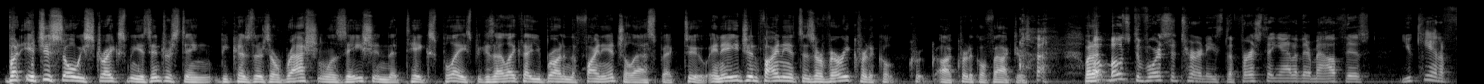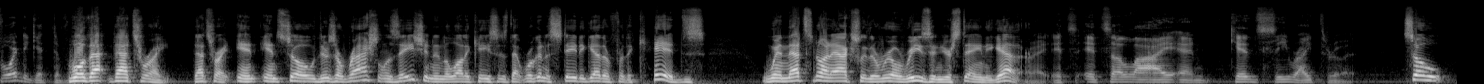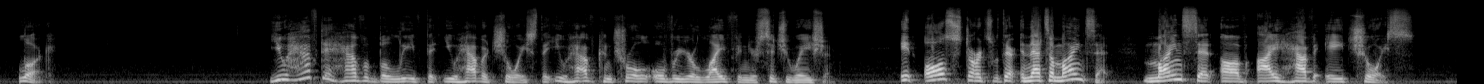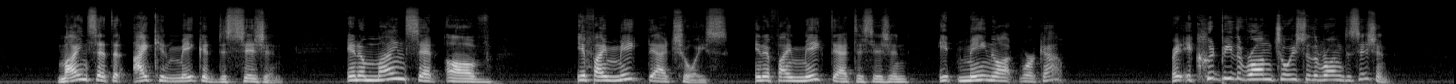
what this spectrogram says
But it just always strikes me as interesting because there's a rationalization that takes place. Because I like how you brought in the financial aspect too, and age and finances are very critical cr- uh, critical factors. But Well, most divorce attorneys, the first thing out of their mouth is, "You can't afford to get divorced." well, that that's right, that's right, and and so there's a rationalization in a lot of cases that we're going to stay together for the kids, when that's not actually the real reason you're staying together. right. It's it's a lie, and kids see right through it. So, look, you have to have a belief that you have a choice, that you have control over your life and your situation. It all starts with there, and that's a mindset. Mindset of I have a choice. Mindset that I can make a decision. And a mindset of if I make that choice and if I make that decision, it may not work out. Right? It could be the wrong choice or the wrong decision.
